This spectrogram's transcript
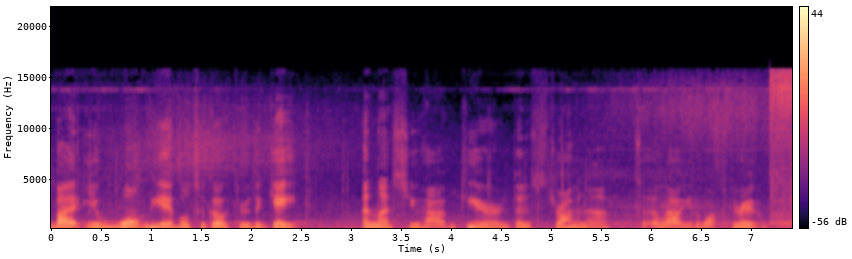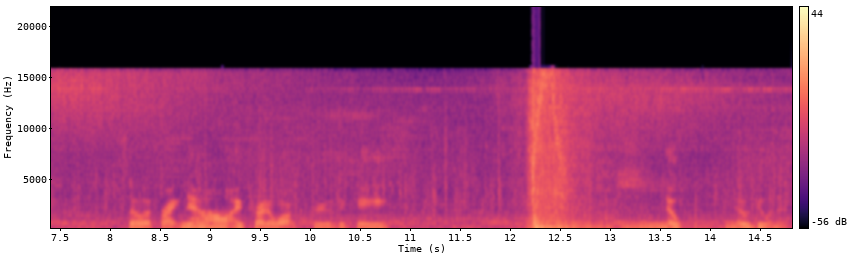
but you won't be able to go through the gate unless you have gear that is strong enough to allow you to walk through. So if right now I try to walk through the gate, nope, no doing it.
